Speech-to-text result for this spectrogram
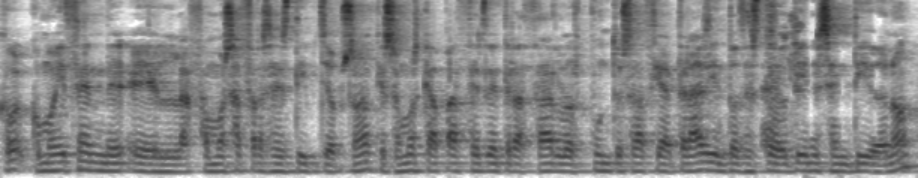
como dicen eh, la famosa frase de Steve Jobs, ¿no? Que somos capaces de trazar los puntos hacia atrás y entonces todo tiene sentido, ¿no?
